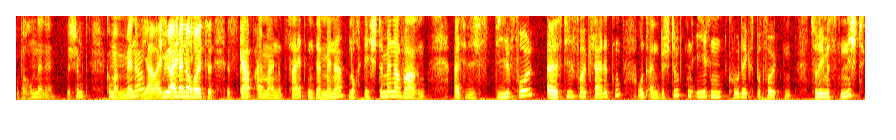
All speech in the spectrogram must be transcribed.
Warum denn, ne? Das stimmt. Guck mal, Männer, Ja, früher Männer nicht. heute. Es gab einmal eine Zeit, in der Männer noch echte Männer waren, als sie sich stilvoll, äh, stilvoll kleideten und einen bestimmten Ehrenkodex befolgten, zu dem es nicht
